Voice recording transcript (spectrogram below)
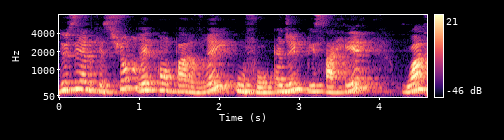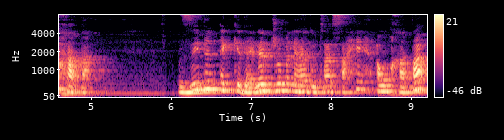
دوزيام كيسيون ريبون بار فري أو فو أجيب بصحيح وخطأ. زيد نأكد على الجمل هادو تاع صحيح أو خطأ.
